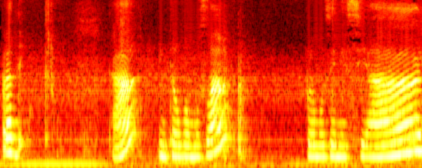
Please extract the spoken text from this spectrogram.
para dentro. Tá? Então vamos lá? Vamos iniciar.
